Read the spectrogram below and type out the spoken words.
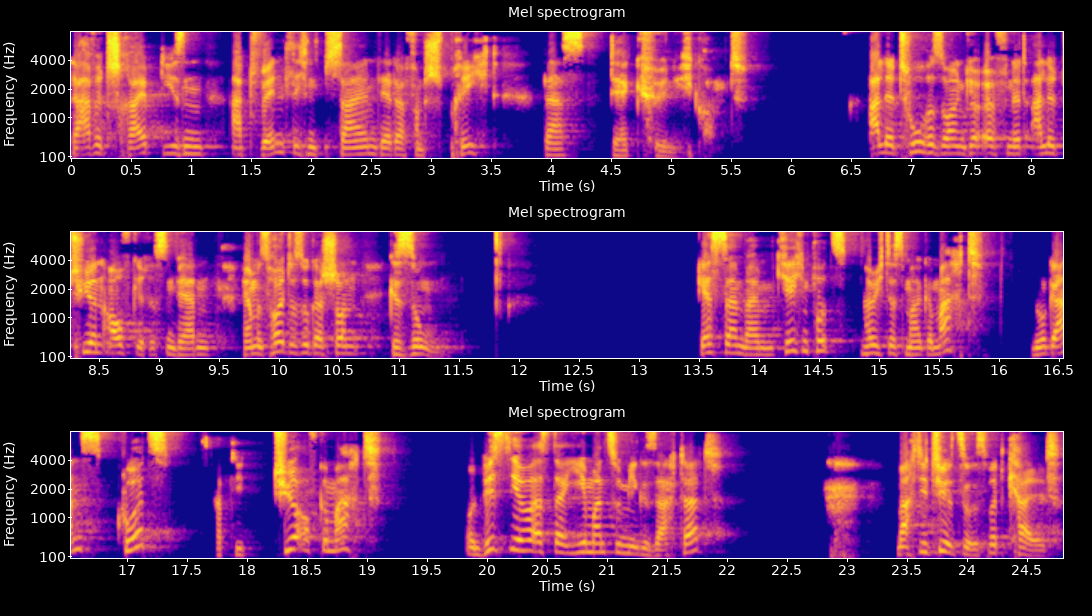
David schreibt diesen adventlichen Psalm, der davon spricht, dass der König kommt. Alle Tore sollen geöffnet, alle Türen aufgerissen werden. Wir haben es heute sogar schon gesungen. Gestern beim Kirchenputz habe ich das mal gemacht, nur ganz kurz, habe die Tür aufgemacht und wisst ihr, was da jemand zu mir gesagt hat? Mach die Tür zu, es wird kalt.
